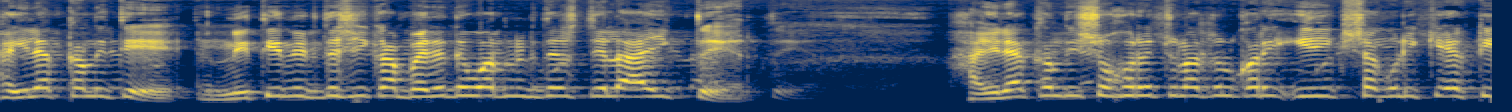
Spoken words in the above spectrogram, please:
হাইলাকান্দিতে। নীতি নির্দেশিকা বেঁধে দেওয়ার নির্দেশ জেলা আয়ুক্তের। হাইলাকান্দি শহরে চলাচলকারী ই রিক্সাগুলিকে একটি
